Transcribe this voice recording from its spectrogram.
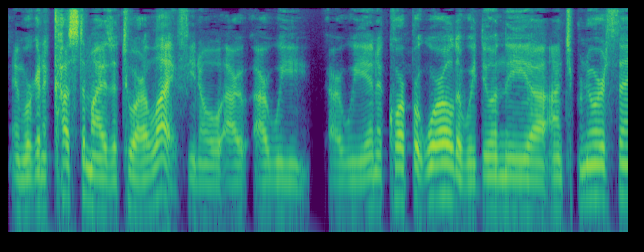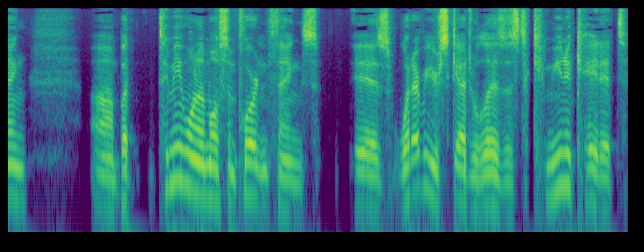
and we're going to customize it to our life. You know, are are we are we in a corporate world? Are we doing the uh, entrepreneur thing? Uh, but to me, one of the most important things is whatever your schedule is, is to communicate it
